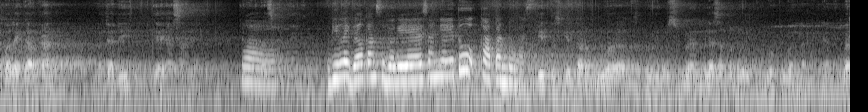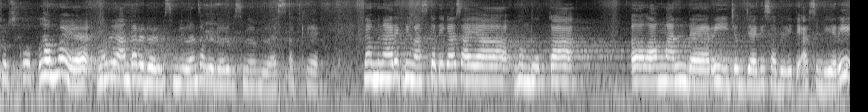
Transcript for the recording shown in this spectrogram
coba legalkan menjadi yayasan. Wow. Dilegalkan sebagai yayasannya itu kapan tuh mas? Itu sekitar 2019 atau 2020-an lah cukup sih. lama ya maksudnya antara 2009 sampai yeah. 2019 oke okay. nah menarik nih mas ketika saya membuka uh, laman dari Jogja Disability Art sendiri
